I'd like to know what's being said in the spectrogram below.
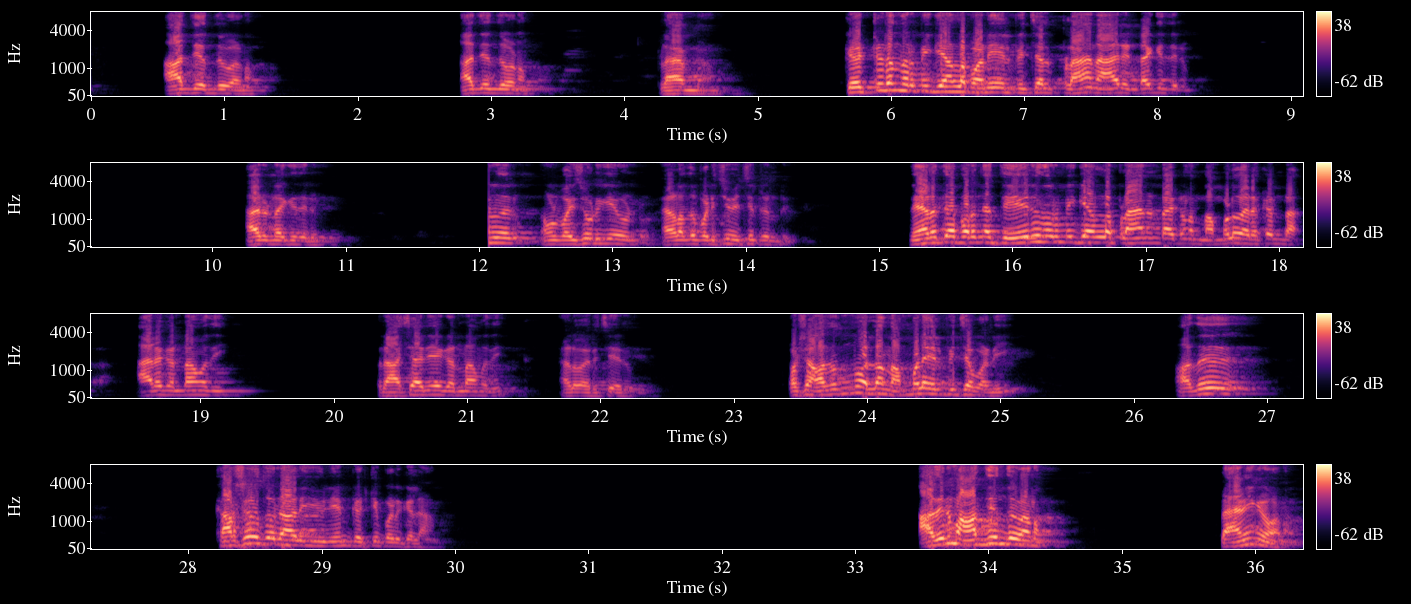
ആദ്യം എന്ത് വേണം? ആദ്യം എന്ത് വേണം? പ്ലാൻ വേണം. കെട്ടിടം നിർമ്മിക്കാനുള്ള പണി ഏൽപ്പിച്ചാൽ പ്ലാൻ ആരുണ്ടാക്കി തരും? ആരുണ്ടാക്കി തരും? നമ്മൾ പൈസ കൊടുക്കുകയുണ്ട് അയാളത് പഠിച്ചു വെച്ചിട്ടുണ്ട്. നേരത്തെ പറഞ്ഞ തേര് നിർമ്മിക്കാനുള്ള പ്ലാൻ ഉണ്ടാക്കണം. നമ്മൾ വരക്കണ്ട. ആരെ കണ്ടാ മതി? ഒരു ആചാര്യയെ കണ്ടാ മതി. അയാൾ വരച്ചു തരും. പക്ഷെ അതൊന്നുമല്ല നമ്മളെ ഏൽപ്പിച്ച പണി. അത് കർഷക തൊഴിലാളി യൂണിയൻ കെട്ടിപ്പടുക്കലാണ്. അതിനും ആദ്യം എന്ത് വേണം? പ്ലാനിങ് വേണം.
